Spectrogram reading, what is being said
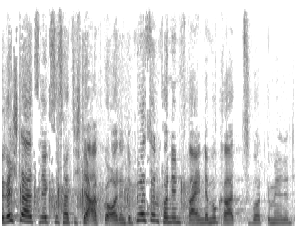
Richter. Als nächstes hat sich der Abg. Pürsün von den Freien Demokraten zu Wort gemeldet.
